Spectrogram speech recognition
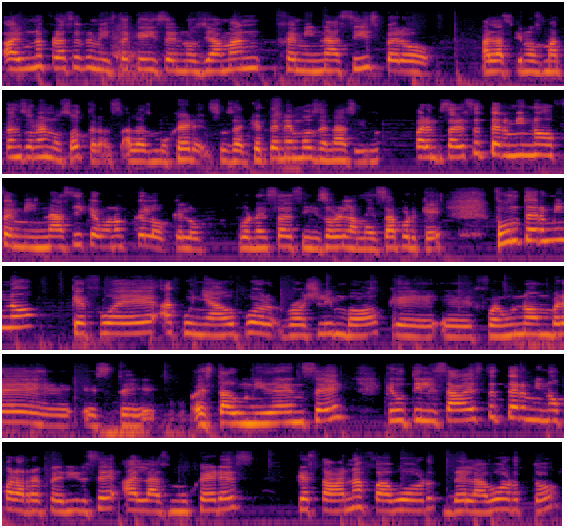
hay una frase feminista que dice, nos llaman feminazis, pero a las que nos matan son a nosotras, a las mujeres. O sea, ¿qué tenemos de nazis? Para empezar, ese término feminazi, qué bueno que lo, que lo pones así sobre la mesa, porque fue un término que fue acuñado por Rush Limbaugh, que eh, fue un hombre este, estadounidense que utilizaba este término para referirse a las mujeres que estaban a favor del aborto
